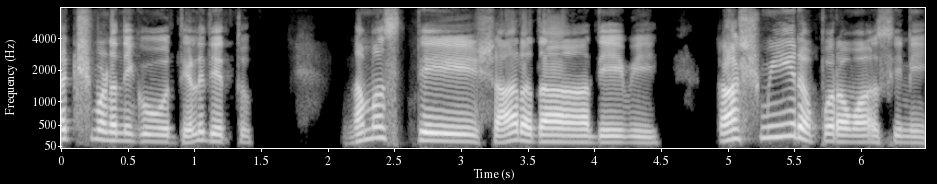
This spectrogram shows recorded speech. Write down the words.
ಲಕ್ಷ್ಮಣನಿಗೂ ತಿಳಿದಿತ್ತು. ನಮಸ್ತೆ ಶಾರದಾ ದೇವಿ, ಕಾಶ್ಮೀರ ಪುರವಾಸಿನಿ,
